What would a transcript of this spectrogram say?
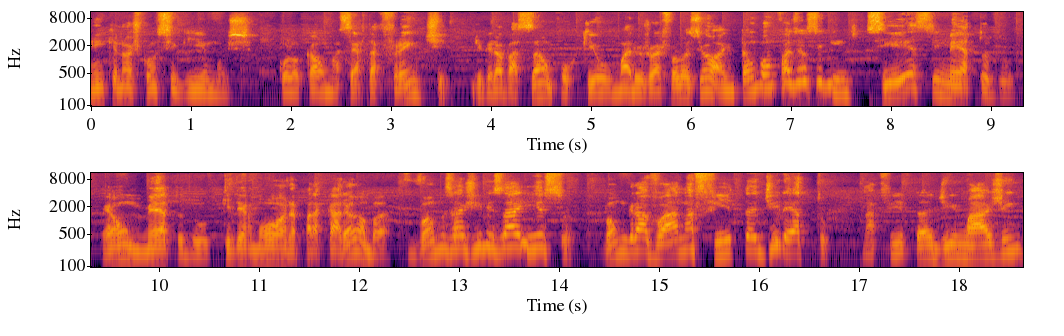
em que nós conseguimos colocar uma certa frente de gravação, porque o Mário Jorge falou assim: ó, então vamos fazer o seguinte: se esse método é um método que demora para caramba, vamos agilizar isso. Vamos gravar na fita direto, na fita de imagem,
